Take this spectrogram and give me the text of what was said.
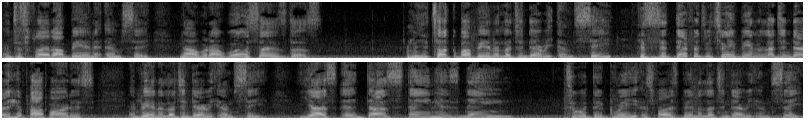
and just flat out being an MC. Now, what I will say is this. When you talk about being a legendary MC, because there's a difference between being a legendary hip hop artist and being a legendary MC. Yes, it does stain his name to a degree as far as being a legendary MC.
